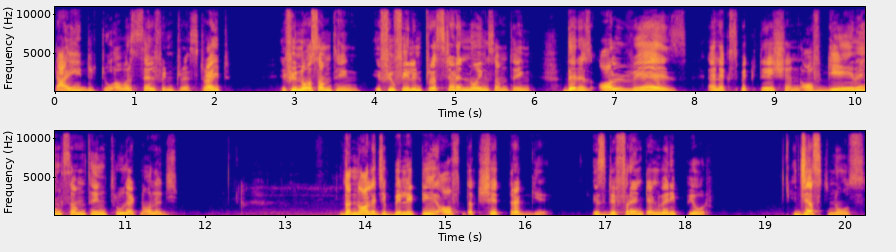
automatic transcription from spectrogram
tied to our self interest, right? If you know something, if you feel interested in knowing something, there is always an expectation of gaining something through that knowledge. The knowledgeability of the Kshetragya is different and very pure. He just knows.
